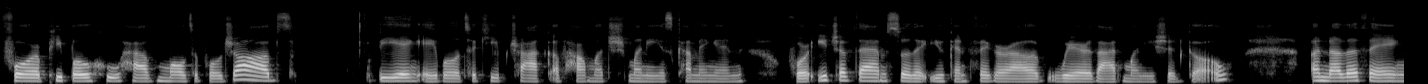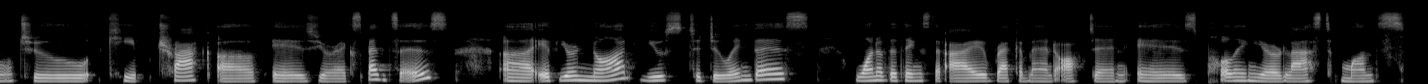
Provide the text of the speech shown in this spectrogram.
For people who have multiple jobs, being able to keep track of how much money is coming in for each of them so that you can figure out where that money should go. Another thing to keep track of is your expenses. Uh, if you're not used to doing this, one of the things that I recommend often is pulling your last month's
